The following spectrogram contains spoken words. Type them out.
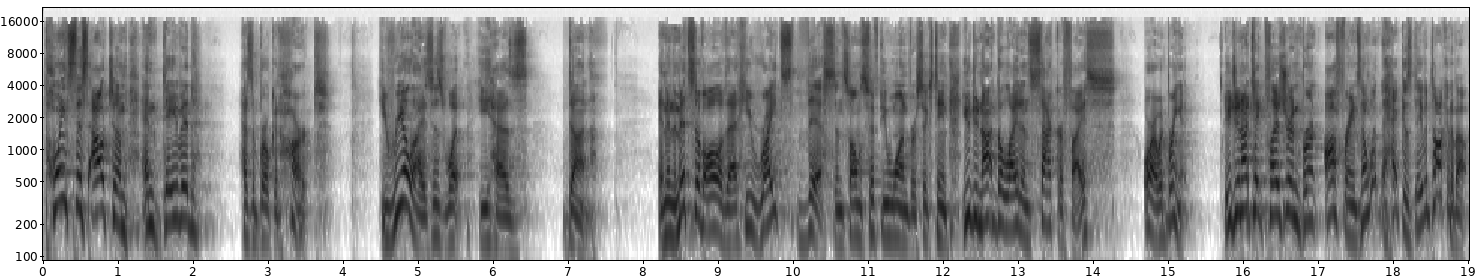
points this out to him. And David has a broken heart. He realizes what he has done. And in the midst of all of that, he writes this in Psalms 51, verse 16 You do not delight in sacrifice, or I would bring it. You do not take pleasure in burnt offerings. Now, what the heck is David talking about?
